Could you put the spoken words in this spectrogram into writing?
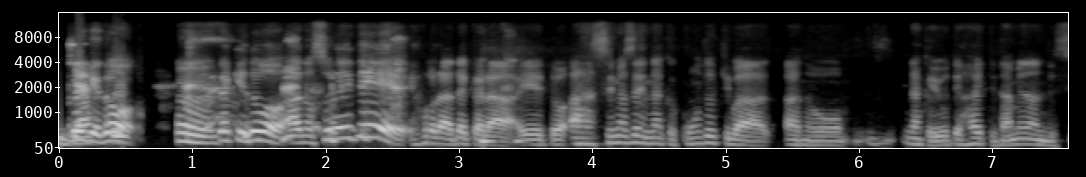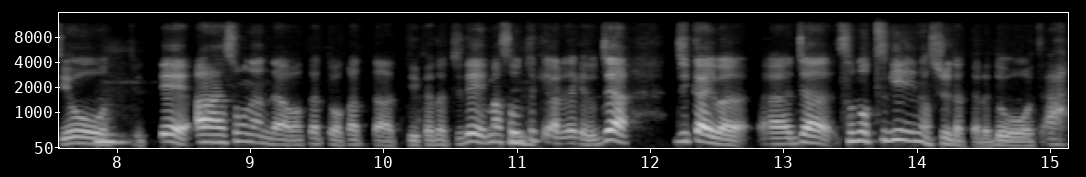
だけどうん、だけど、あの、それで、ほら、だから、えっ、と、あ、すいません、なんかこの時は、あの、なんか予定入ってダメなんですよって言って、ああ、そうなんだ、分かった分かったっていう形で、まあ、その時はあれだけど、じゃあ、次回は、あじゃあ、その次の週だったらどう？あ、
